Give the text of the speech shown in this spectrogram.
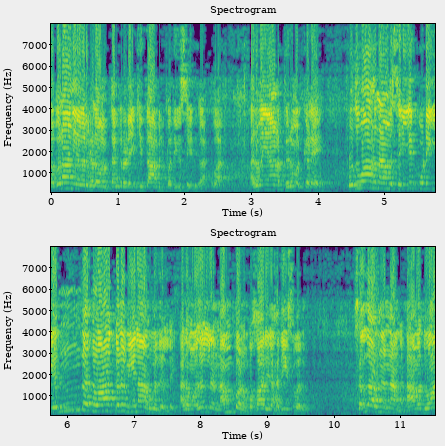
தபரானி அவர்களும் தங்களுடைய கிதாபில் பதிவு செய்து காட்டுவார். அருமையான பெருமக்களே பொதுவாக நாம செய்யக்கூடிய எந்த துவாக்களும் வீணாகுவதில்லை. அதை முதல்ல நம்பணும். புகாரில் ஹதீஸ் வருது. சல்லாஹ் சொன்னாங்க நாம துவா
